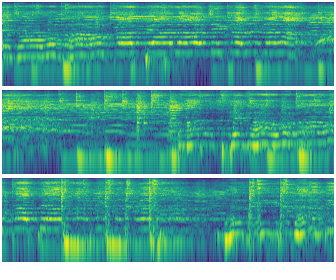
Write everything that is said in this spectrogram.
के गाँव गाँव का प्यारा निकल गया। भारत के गाँव गाँव का प्यारा निकल गया। धरती धरती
